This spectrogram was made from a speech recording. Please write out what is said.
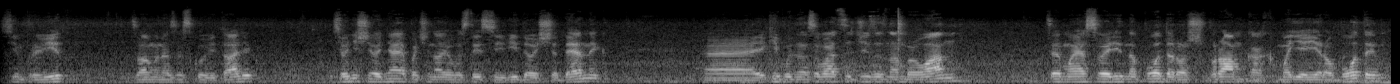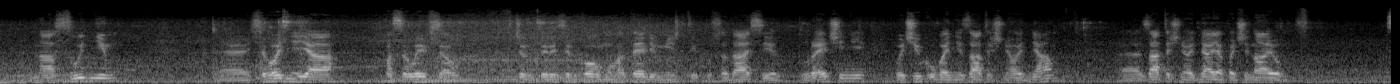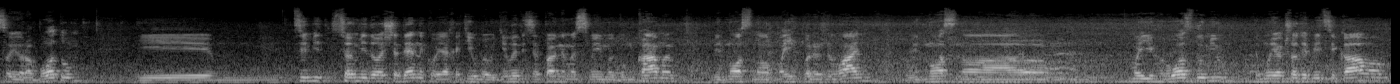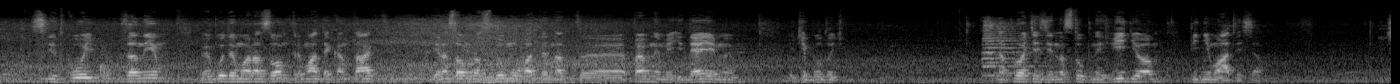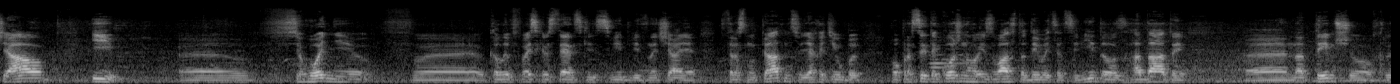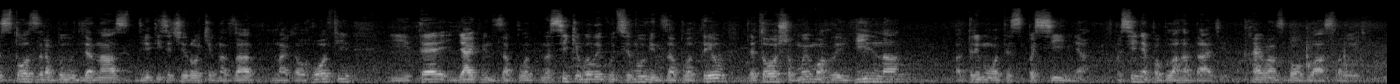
Всім привіт! З вами на зв'язку Віталік. Сьогоднішнього дня я починаю вести свій відео щоденник, е, який буде називатися Jesus Number One. Це моя своєрідна подорож в рамках моєї роботи на судні. Е, Сьогодні я поселився в чотиризірковому готелі в місті Кусадасі в Туреччині в очікуванні завтрашнього дня. Е, Завтрашнього дня я починаю свою роботу. І цим цьому відео щоденнику я хотів би ділитися певними своїми думками відносно моїх переживань, відносно моїх роздумів. Тому, якщо тобі цікаво, слідкуй за ним. Ми будемо разом тримати контакт і разом роздумувати над е, певними ідеями, які будуть на протязі наступних відео підніматися. Чао! І сьогодні, в, е, коли весь християнський світ відзначає Страсну п'ятницю, я хотів би попросити кожного із вас, хто дивиться це відео, згадати е, над тим, що Христос зробив для нас 2000 років назад на Голгофі, і те, як він заплатив, наскільки велику ціну він заплатив для того, щоб ми могли вільно отримувати спасіння, спасіння по благодаті. Хай вас Бог благословить.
